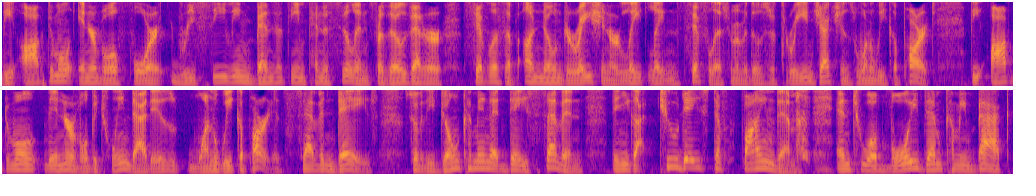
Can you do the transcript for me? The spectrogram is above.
the optimal interval for receiving benzathine penicillin for those that are syphilis of unknown duration or late latent syphilis. Remember, those are three injections, one week apart. The optimal interval between that is one week apart. It's seven days. So if they don't come in at day seven, then you got two days to find them and to avoid them coming back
